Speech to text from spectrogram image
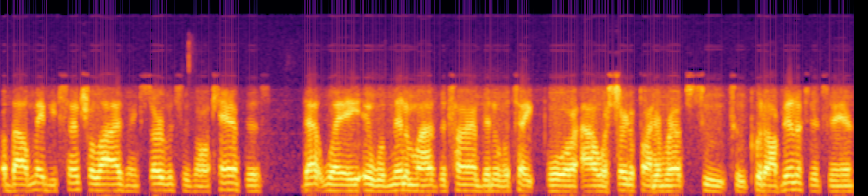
about maybe centralizing services on campus that way, it would minimize the time that it would take for our certified reps to, to put our benefits in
